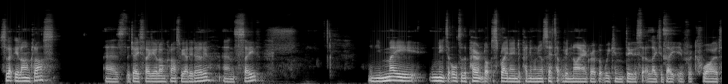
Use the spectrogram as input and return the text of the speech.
Select the alarm class as the Jace failure alarm class we added earlier and save. And you may need to alter the parent.display name depending on your setup within Niagara, but we can do this at a later date if required.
